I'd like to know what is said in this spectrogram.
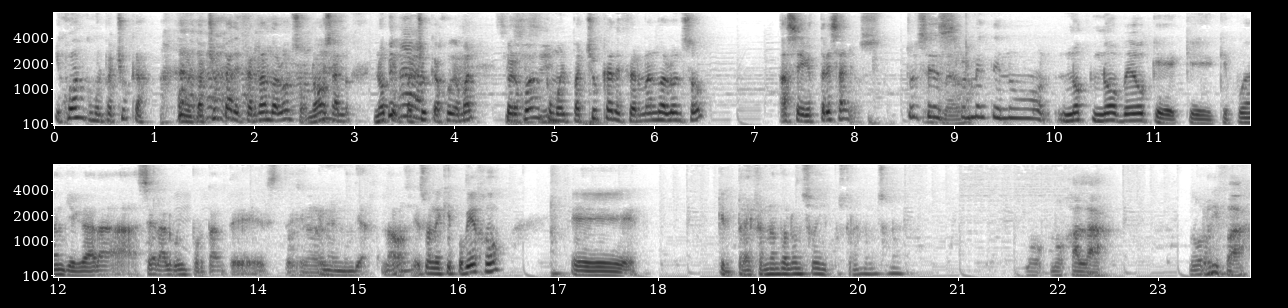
y juegan como el Pachuca, como el Pachuca de Fernando Alonso, ¿no? O sea, no, no que el Pachuca juegue mal, pero juegan sí. como el Pachuca de Fernando Alonso hace tres años. Entonces, Claro. realmente no, no, no veo que, que- que puedan llegar a hacer algo importante este, Claro. en el Mundial, ¿no? Es un equipo viejo eh, que trae Fernando Alonso y pues Fernando Alonso no. No, no jala. No rifa.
